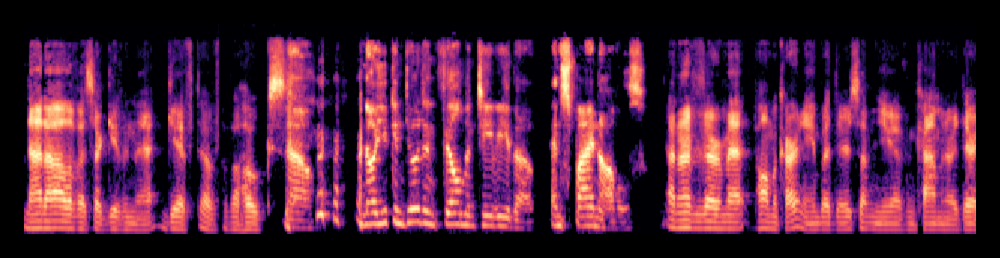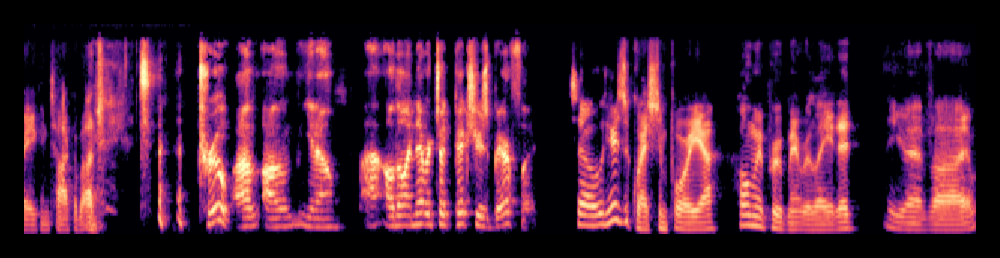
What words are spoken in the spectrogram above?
Not all of us are given that gift of, of a hoax. no. No, you can do it in film and TV, though, and spy novels. I don't know if you've ever met Paul McCartney, but there's something you have in common right there. You can talk about that. True. I'll, I'll, you know, uh, although I never took pictures barefoot. so here's a question for you home improvement related. You have uh,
